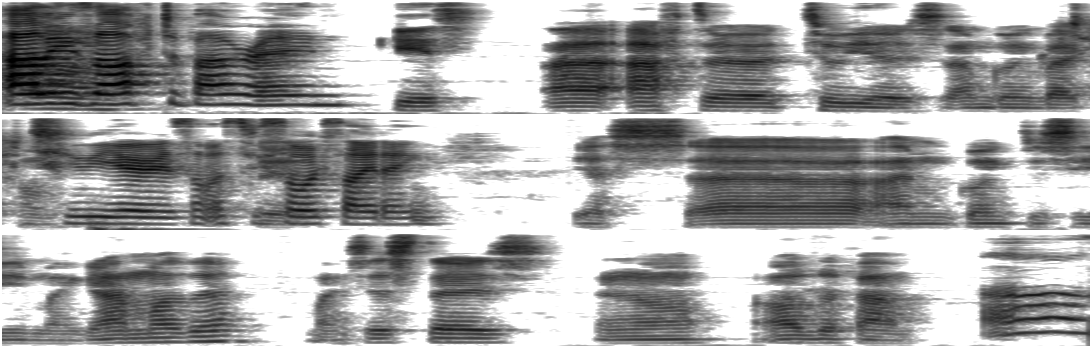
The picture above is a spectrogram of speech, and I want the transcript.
Ali's uh, off to Bahrain. Yes. Uh, after two years, I'm going back home. Two years. That must be so exciting. Yes, uh, I'm going to see my grandmother, my sisters, you know, all the fam. Oh,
